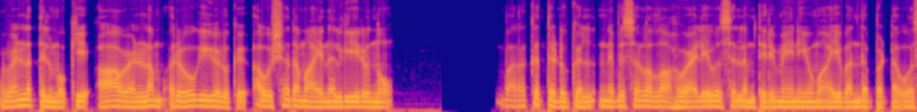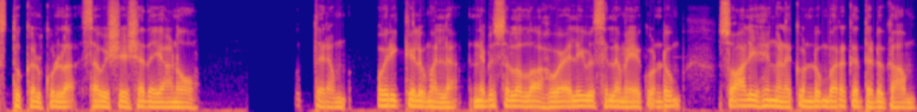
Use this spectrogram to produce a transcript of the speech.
വെള്ളത്തിൽ മുക്കി ആ വെള്ളം രോഗികൾക്ക് ഔഷധമായി നൽകിയിരുന്നു. ബറക്കത്തെടുക്കൽ നബി സല്ലാഹു അലൈ വസ്ലം തിരുമേനിയുമായി ബന്ധപ്പെട്ട വസ്തുക്കൾക്കുള്ള സവിശേഷതയാണോ? ഉത്തരം. ഒരിക്കലുമല്ല. നബി സല്ലാഹു അലൈ വസ്ലമയെ കൊണ്ടും സ്വാലിഹ്യങ്ങളെ കൊണ്ടും ബറക്കത്തെടുക്കാം.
